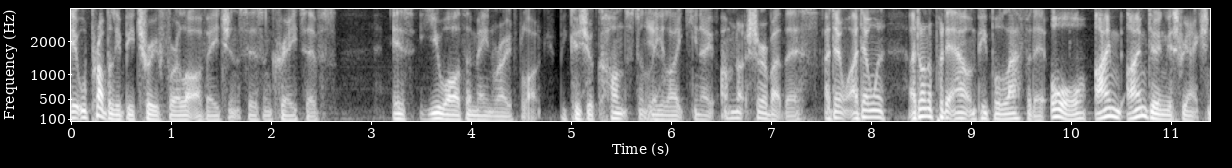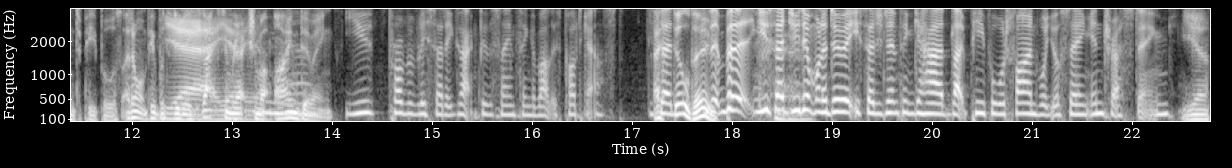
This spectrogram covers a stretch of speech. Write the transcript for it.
it will probably be true for a lot of agencies and creatives, is you are the main roadblock because you're constantly Yeah. like you know I'm not sure about this. I don't I don't want I don't want to put it out and people laugh at it, or I'm I'm doing this reaction to people's. I don't want people to do the exact same yeah, reaction yeah. what I'm doing. You probably said exactly the same thing about this podcast. You I said- still do. Th- But you said you didn't want to do it. You said you didn't think you had like people would find what you're saying interesting. Yeah,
